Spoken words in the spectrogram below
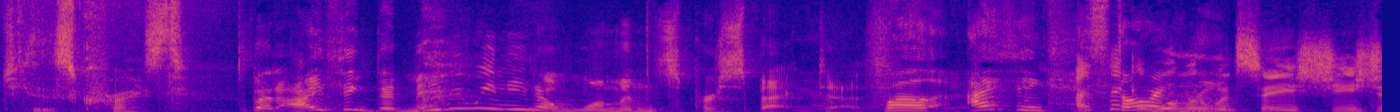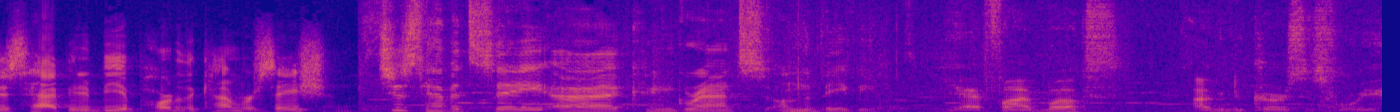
Jesus Christ. But I think that maybe we need a woman's perspective. Well, I think I think a woman would say she's just happy to be a part of the conversation. Just have it say, uh, congrats on the baby. You have five bucks? I can do curses for you.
